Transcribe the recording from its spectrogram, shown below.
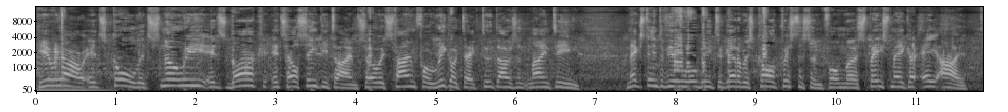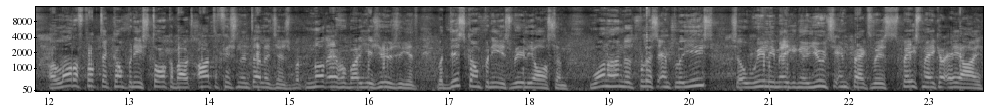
Here we are. It's cold, it's snowy, it's dark, it's Helsinki time. So it's time for Recotech 2019. Next interview will be together with Carl Christensen from uh, Spacemaker AI. A lot of prop tech companies talk about artificial intelligence, but not everybody is using it. But this company is really awesome. 100 plus employees, so really making a huge impact with Spacemaker AI.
